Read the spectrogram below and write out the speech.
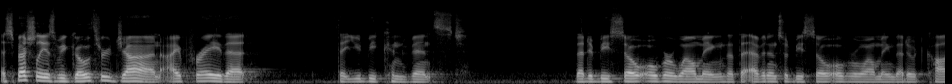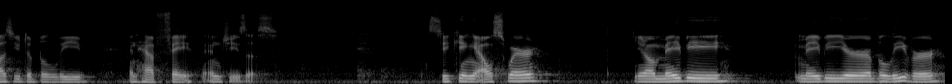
especially as we go through John, I pray that, that you'd be convinced that it'd be so overwhelming, that the evidence would be so overwhelming that it would cause you to believe and have faith in Jesus. Seeking elsewhere, you know, maybe maybe you're a believer,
